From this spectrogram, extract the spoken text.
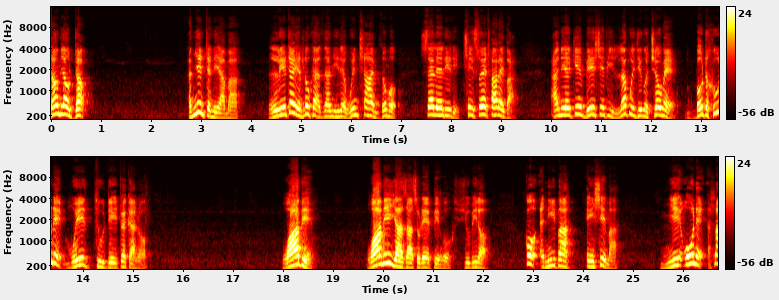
နောက်မြောက်ဓာတ်အမြင့်တနေရာမှာလေတက်ရလှုပ်ခတ်အသံမြည်တဲ့ wind chime သို့မဟုတ် ဆဲလဲလေးတွေချိတ်ဆွဲထားလိုက်ပါအန္တရာယ်ကင်းဘေးရှင်းပြီးလက်ပွင့်ခြင်းကိုချုံးမဲ့ဗုဒ္ဓဟူးနဲ့မွေးသူတွေအတွက်ကတော့ဝါပင်ဝါမင်းရာဇာဆိုတဲ့အပင်ကိုယူပြီးတော့ကို့အနီးပါးအိမ်ရှိမှာမြေအိုးနဲ့အလှ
